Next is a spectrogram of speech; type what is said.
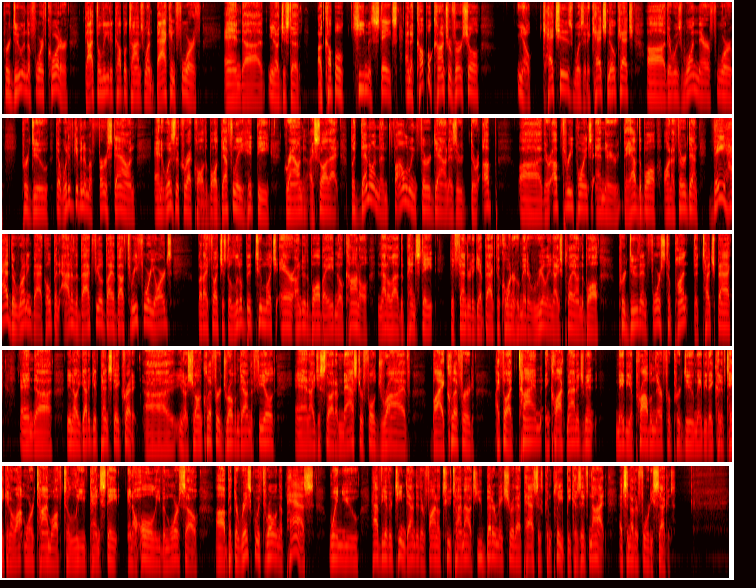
Purdue in the fourth quarter got the lead a couple times, went back and forth, and uh, you know just a a couple key mistakes and a couple controversial, you know, catches. Was it a catch? No catch. Uh, there was one there for Purdue that would have given him a first down and it was the correct call. The ball definitely hit the ground. I saw that. But then on the following third down, as they're they're up. Uh, they're up three points and they they have the ball on a third down. They had the running back open out of the backfield by about three four yards, but I thought just a little bit too much air under the ball by Aidan O'Connell, and that allowed the Penn State defender to get back the corner, who made a really nice play on the ball. Purdue then forced to punt the touchback, and uh, you know you got to give Penn State credit. Uh, you know Sean Clifford drove them down the field, and I just thought a masterful drive by Clifford. I thought time and clock management maybe a problem there for Purdue. Maybe they could have taken a lot more time off to leave Penn State in a hole, even more so. Uh, but the risk with throwing a pass when you have the other team down to their final two timeouts, you better make sure that pass is complete because if not, that's another 40 seconds.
